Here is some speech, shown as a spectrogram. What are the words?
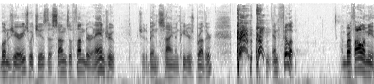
Boanerges, which is the sons of thunder, and Andrew, which would have been Simon Peter's brother, and Philip, and Bartholomew,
